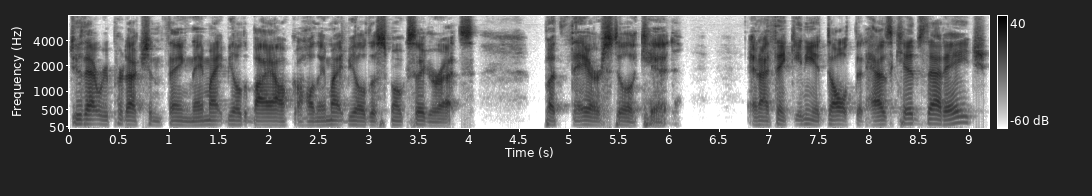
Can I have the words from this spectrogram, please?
do that reproduction thing. They might be able to buy alcohol. They might be able to smoke cigarettes, but they are still a kid. And I think any adult that has kids that age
